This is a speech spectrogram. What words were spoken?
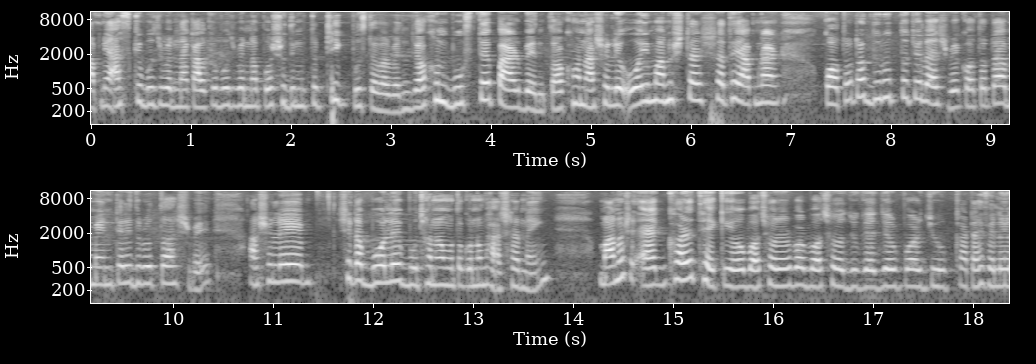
আপনি আজকে বুঝবেন না, কালকে বুঝবেন না পরশু দিন তো ঠিক বুঝতে পারবেন। যখন বুঝতে পারবেন, তখন আসলে ওই মানুষটার সাথে আপনার কতটা দূরত্ব চলে আসবে, কতটা মেন্টালি দূরত্ব আসবে, আসলে সেটা বলে বোঝানোর মতো কোনো ভাষা নেই। মানুষ এক ঘরে থেকেও বছরের পর বছর, যুগের পর যুগ কাটায় ফেলে।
